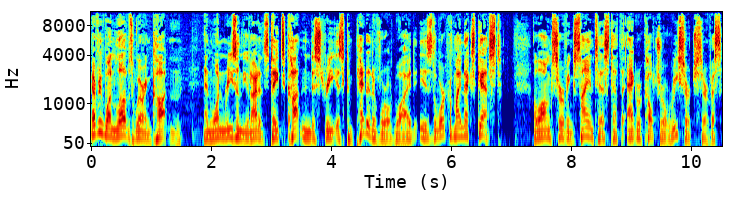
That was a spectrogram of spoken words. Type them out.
Everyone loves wearing cotton, and one reason the United States cotton industry is competitive worldwide is the work of my next guest. A long serving scientist at the Agricultural Research Service,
